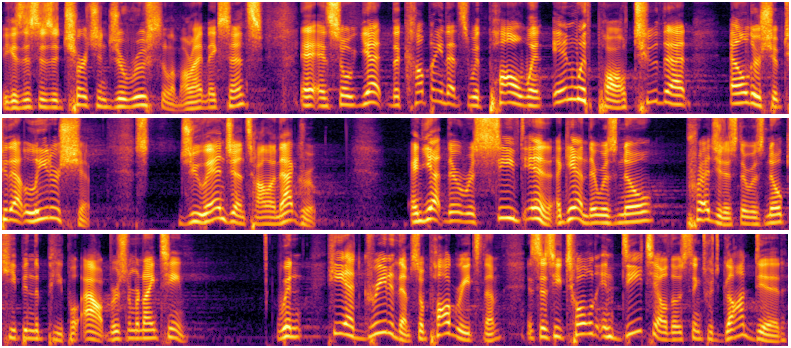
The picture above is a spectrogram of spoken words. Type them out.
because this is a church in Jerusalem. All right, makes sense? And, and, so, yet the company that's with Paul went in with Paul to that eldership, to that leadership, Jew and Gentile in that group. And yet they're received in. Again, there was no prejudice, there was no keeping the people out. Verse number 19. When he had greeted them, so Paul greets them, it says he told in detail those things which God did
